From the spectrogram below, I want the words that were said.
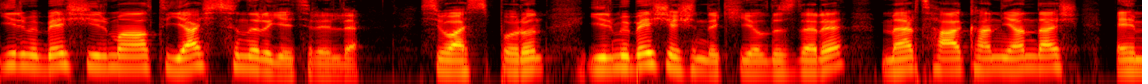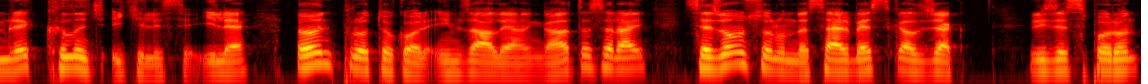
25-26 yaş sınırı getirildi. Sivasspor'un 25 yaşındaki yıldızları Mert Hakan Yandaş, Emre Kılınç ikilisi ile ön protokol imzalayan Galatasaray sezon sonunda serbest kalacak. Rize Spor'un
